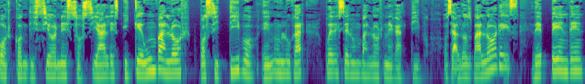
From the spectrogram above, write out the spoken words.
por condiciones sociales y que un valor positivo en un lugar puede ser un valor negativo. O sea, los valores dependen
